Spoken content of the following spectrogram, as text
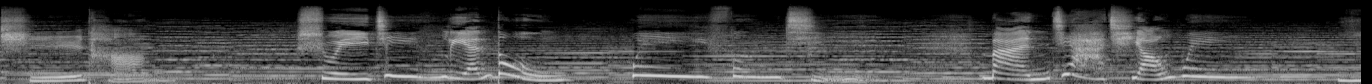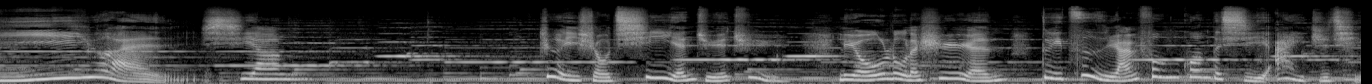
池塘。水晶帘动微风起。满架蔷薇一院香。这一首七言绝句，流露了诗人对自然风光的喜爱之情。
